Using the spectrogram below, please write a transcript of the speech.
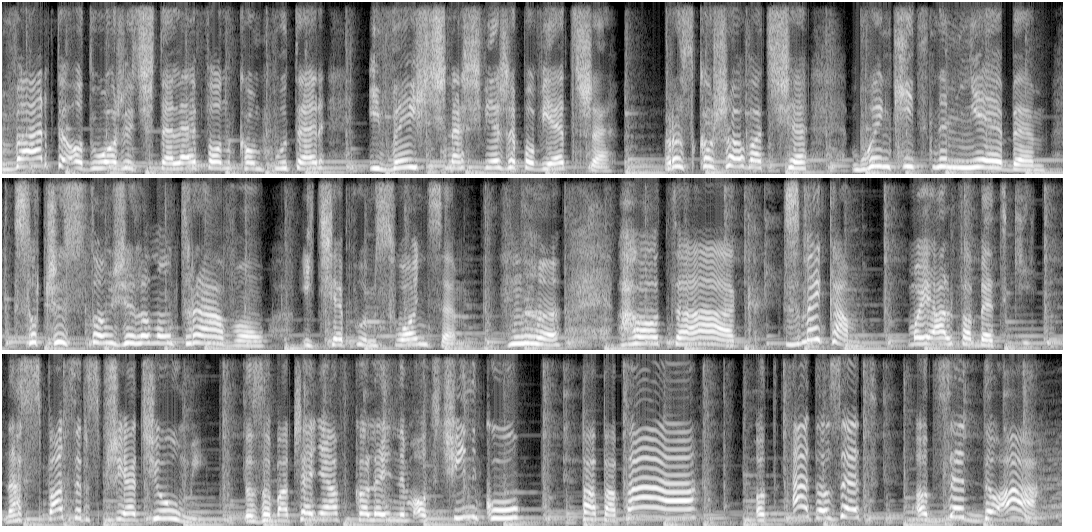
Warto odłożyć telefon, komputer i wyjść na świeże powietrze. Rozkoszować się błękitnym niebem, soczystą zieloną trawą i ciepłym słońcem. o tak! Zmykam moje alfabetki na spacer z przyjaciółmi. Do zobaczenia w kolejnym odcinku. Pa, pa, pa! Od A do Z, od Z do A.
